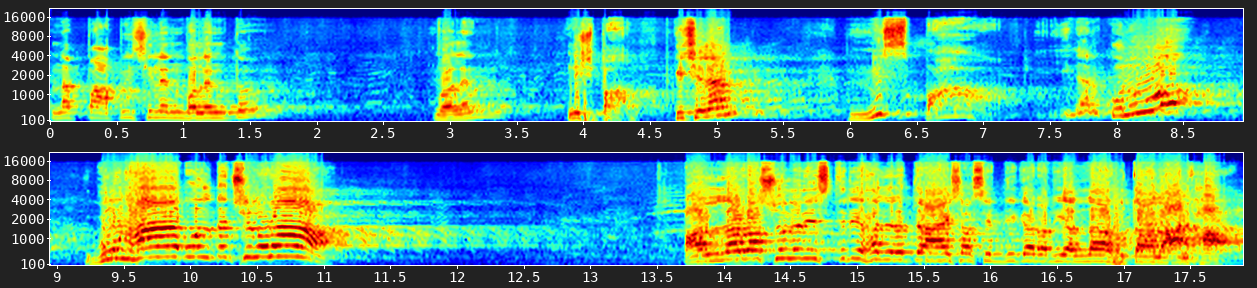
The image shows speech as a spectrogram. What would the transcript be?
না পাপি ছিলেন বলেন তো? বলেন, নিষ্পাপ। কি ছিলেন? নিষ্পাপ। ইনার কোনো গুনহা বলতে ছিল না। আল্লাহ রাসুলের স্ত্রী হজরত আয়সা সিদ্দিকা রাদি আল্লাহ আনহা।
